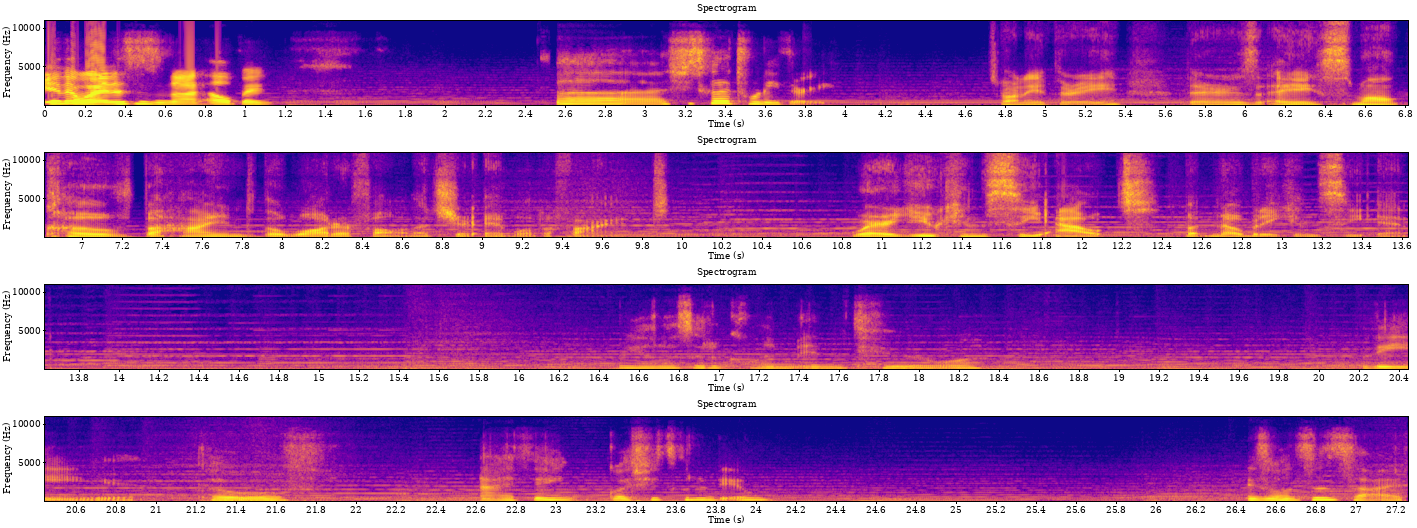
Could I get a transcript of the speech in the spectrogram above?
Either way, this is not helping. Uh, she's got a 23. 23 there's a small cove behind the waterfall that you're able to find where you can see out but nobody can see in Riona's gonna climb into the cove. I think what she's gonna do is once inside,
